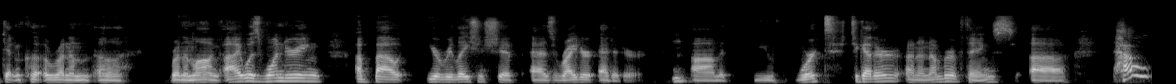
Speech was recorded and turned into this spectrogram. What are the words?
getting cl- uh, running uh, running long. I was wondering about your relationship as writer editor. Mm. Um, you've worked together on a number of things. Uh, how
